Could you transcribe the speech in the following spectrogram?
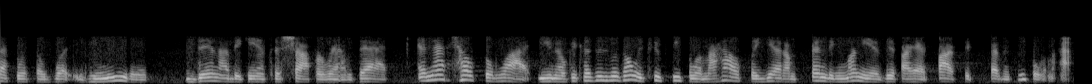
checklist of what is needed, then I began to shop around that. And that helped a lot, you know, because there was only two people in my house, but yet I'm spending money as if I had five, six, seven people in my house.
